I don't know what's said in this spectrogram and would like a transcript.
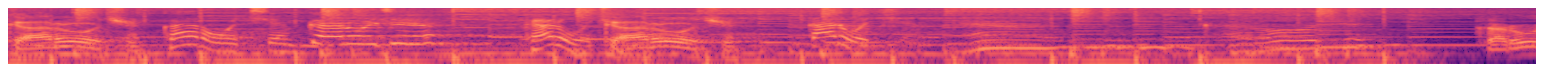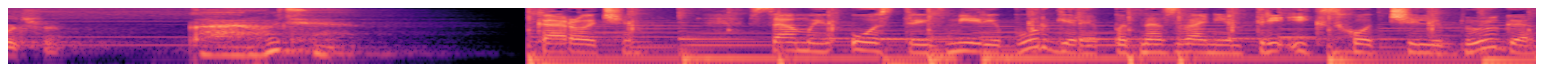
Короче. Короче. Короче. Короче. Короче. Короче. Короче. Короче. Короче, самые острые в мире бургеры под названием 3X Hot Chili Burger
